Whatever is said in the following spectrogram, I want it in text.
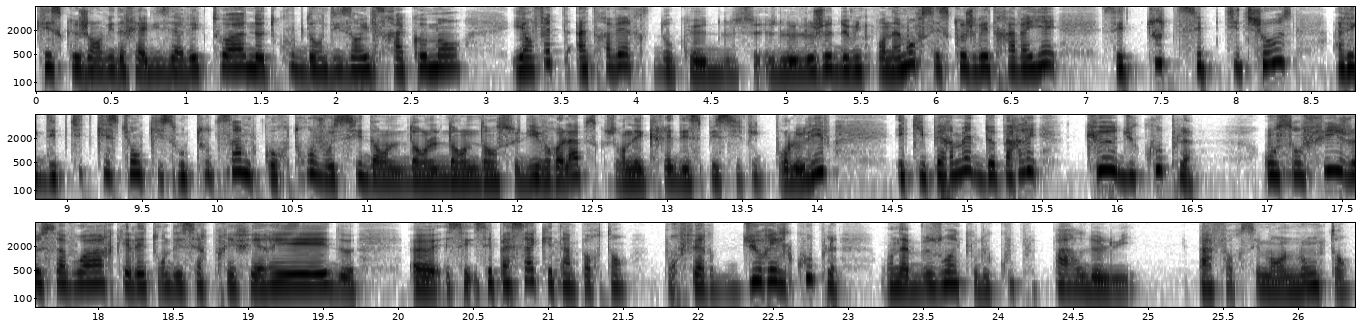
Qu'est-ce que j'ai envie de réaliser avec toi? Notre couple, dans 10 ans, il sera comment? Et en fait, à travers donc, euh, le, le jeu de Mythe Mon Amour, c'est ce que je vais travailler. C'est toutes ces petites choses avec des petites questions qui sont toutes simples, qu'on retrouve aussi dans, dans, dans, dans ce livre-là, parce que j'en ai créé des spécifiques pour le livre, et qui permettent de parler que du couple. On s'en fiche de savoir quel est ton dessert préféré. De, euh, c'est pas ça qui est important. Pour faire durer le couple, on a besoin que le couple parle de lui. Pas forcément longtemps,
